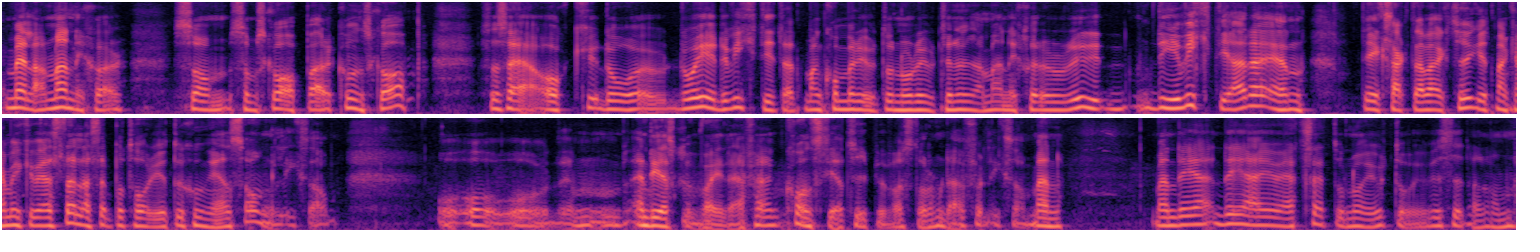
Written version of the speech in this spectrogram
mellan människor som, som skapar kunskap. Så att säga. Och då, då är det viktigt att man kommer ut och når ut till nya människor. Och det, det är viktigare än det exakta verktyget. Man kan mycket väl ställa sig på torget och sjunga en sång. Liksom. Och, och, och en del, vad är det för konstiga typer, vad står de där för liksom? Men, men det, det är ju ett sätt att nå ut då vid sidan om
